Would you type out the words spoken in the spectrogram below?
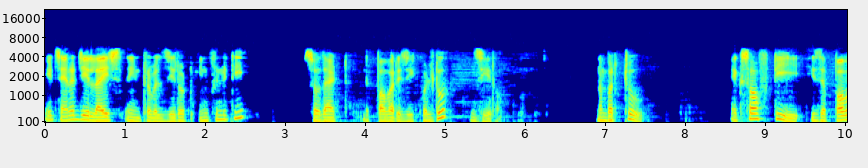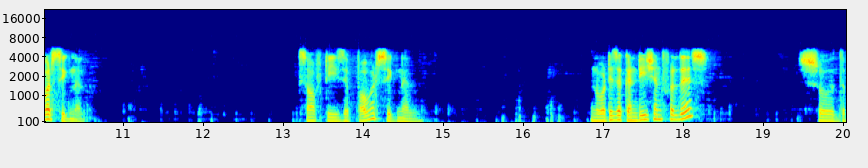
its energy lies in interval 0 to infinity so that the power is equal to 0. Number 2 x of t is a power signal. X of t is a power signal. And what is the condition for this? So the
